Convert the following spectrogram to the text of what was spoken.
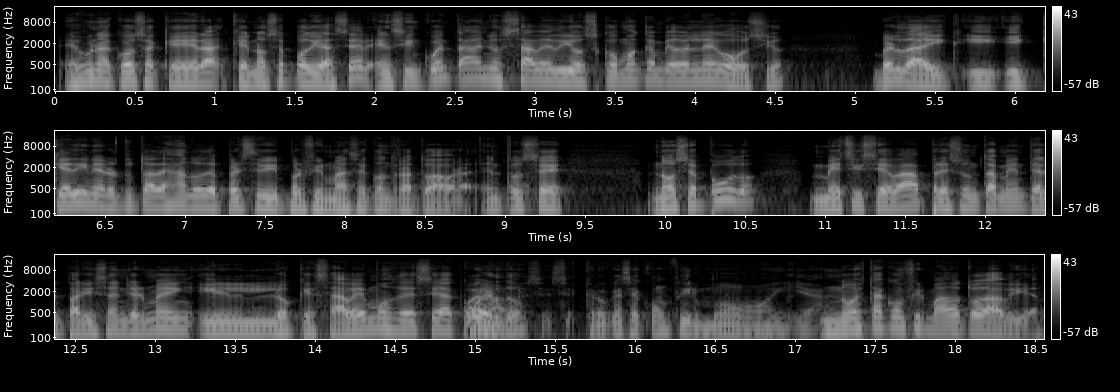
Es una cosa que, era, que no se podía hacer. En 50 años sabe Dios cómo ha cambiado el negocio, ¿verdad? Y, y- y qué dinero tú estás dejando de percibir por firmar ese contrato ahora. Entonces, no se pudo. Messi se va presuntamente al Paris Saint Germain y lo que sabemos de ese acuerdo Bueno, creo que se confirmó hoy ya. no está confirmado todavía.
